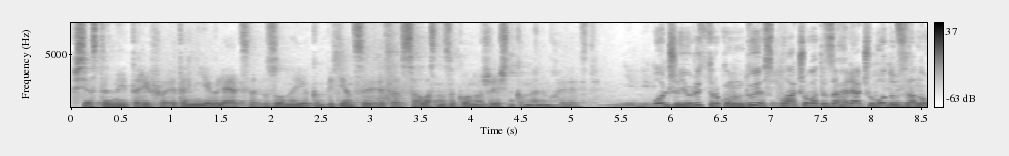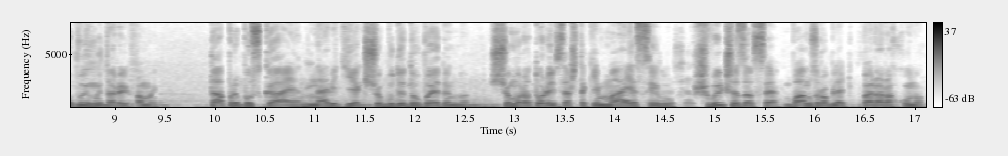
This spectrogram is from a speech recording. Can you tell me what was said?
Все остальные тарифы это не является зоной ее компетенции, это согласно закону о жилищно-коммунальном хозяйстве. Отже, юрист рекомендує сплачувати за гарячу воду за новими тарифами. Та припускає, навіть якщо буде доведено, що мораторій все ж таки має силу, швидше за все вам зроблять перерахунок.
